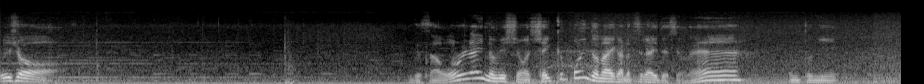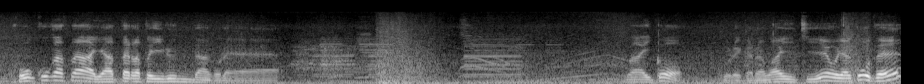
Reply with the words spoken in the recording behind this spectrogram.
よいしょ。でさオンラインのミッションはチェックポイントないから辛いですよね。本当に。ここがさやたらといるんだこれ。まあ行こう。これから毎日家を焼こうぜ。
